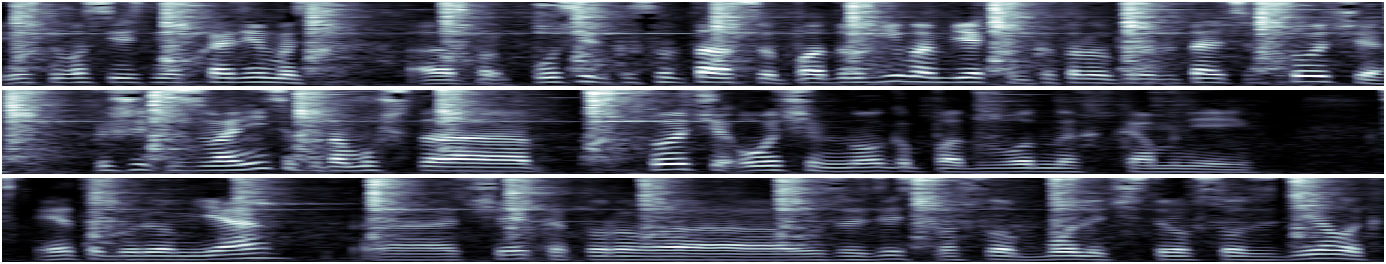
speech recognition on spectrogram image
Если у вас есть необходимость а, получить консультацию по другим объектам, которые вы приобретаете в Сочи, пишите, звоните, потому что в Сочи очень много подводных камней. Это говорю я, человек, которого уже здесь прошло более 400 сделок,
